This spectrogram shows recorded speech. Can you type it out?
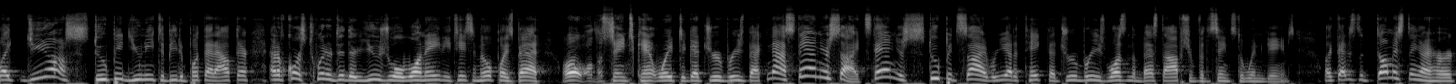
Like, do you know how stupid you need to be to put that out there? And of course, Twitter did their usual 180. Taysom Hill plays bad. Oh, well, the Saints can't wait to get Drew Brees back. Nah, stay on your side. Stay on your stupid side where you got to take that Drew Brees wasn't the best option for the Saints to win games. Like, that is the dumbest thing I heard.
